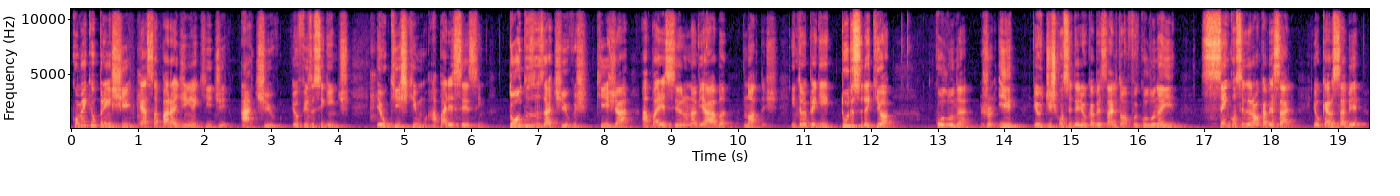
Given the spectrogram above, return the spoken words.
Como é que eu preenchi essa paradinha aqui de ativo? Eu fiz o seguinte, eu quis que aparecessem todos os ativos que já apareceram na minha aba Notas. Então eu peguei tudo isso daqui, ó, coluna I, eu desconsiderei o cabeçalho, então ó, foi coluna I, sem considerar o cabeçalho. Eu quero saber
